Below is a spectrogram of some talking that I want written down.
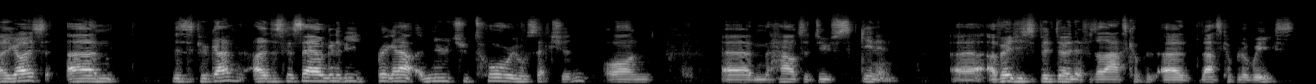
Hi guys, um, this is Kugan. I'm just going to say I'm going to be bringing out a new tutorial section on um, how to do skinning. Uh, I've only just been doing it for the last couple uh, last couple of weeks,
